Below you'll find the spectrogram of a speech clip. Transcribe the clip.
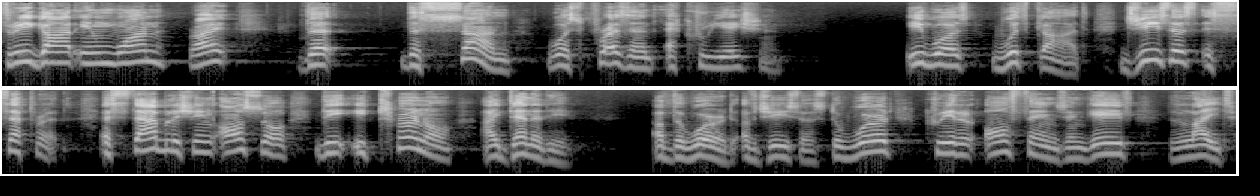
Three God in one, right? The, the Son was present at creation. He was with God. Jesus is separate, establishing also the eternal identity of the Word of Jesus. The Word created all things and gave light,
